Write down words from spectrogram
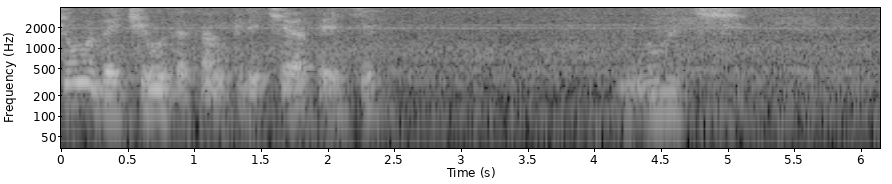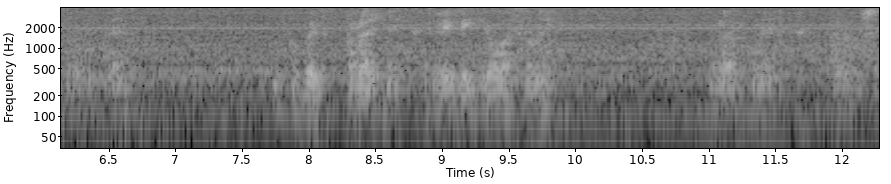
чудо, чудо, там кричат эти. Ночь. Когда ну, какой-то праздник религиозный празднует также.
